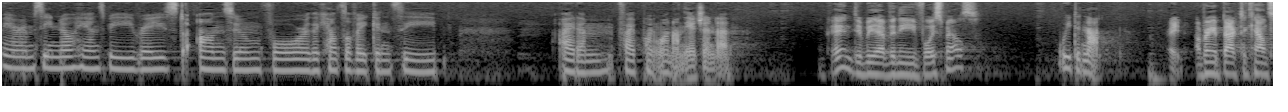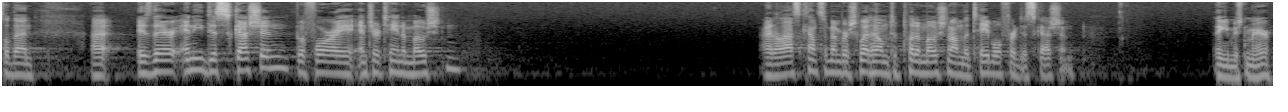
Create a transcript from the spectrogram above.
Mayor, I'm seeing no hands be raised on Zoom for the council vacancy item 5.1 on the agenda. Okay, and did we have any voicemails? We did not. Right, I'll bring it back to council then. Uh, Is there any discussion before I entertain a motion? All right, I'll ask Councilmember Schwedhelm to put a motion on the table for discussion. Thank you, Mr. Mayor.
